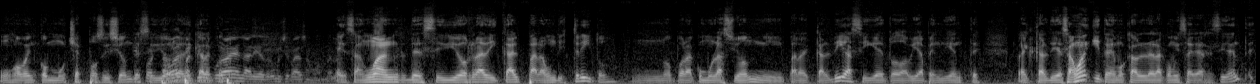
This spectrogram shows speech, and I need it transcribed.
un joven con mucha exposición decidió radicar en la de San Juan, en San Juan decidió radical para un distrito, no por acumulación ni para alcaldía, sigue todavía pendiente la alcaldía de San Juan y tenemos que hablar de la comisaría residente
